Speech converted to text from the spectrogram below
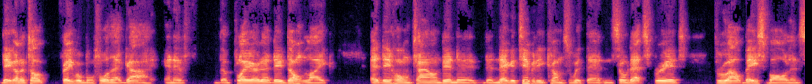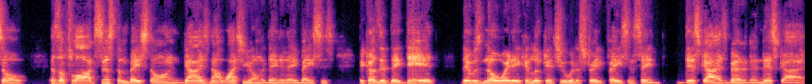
they're going to talk favorable for that guy. And if the player that they don't like at their hometown then the, the negativity comes with that. And so that spreads throughout baseball. And so it's a flawed system based on guys not watching you on a day-to-day basis because if they did, there was no way they can look at you with a straight face and say this guy is better than this guy,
